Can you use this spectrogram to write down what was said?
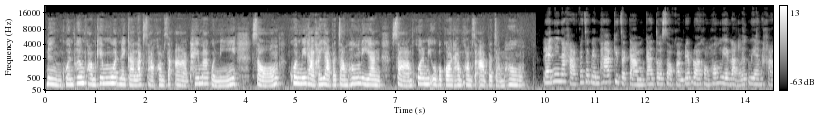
1. ควรเพิ่มความเข้มงวดในการรักษาความสะอาดให้มากกว่านี้ 2. ควรมีถังขยะประจำห้องเรียน 3. ควรมีอุปกรณ์ทำความสะอาดประจำห้อง และนี่นะคะก็จะเป็นภาพกิจกรรม การตรวจสอบความเรียบร้อยของห้องเรียนหลังเลิกเรียนค่ะ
